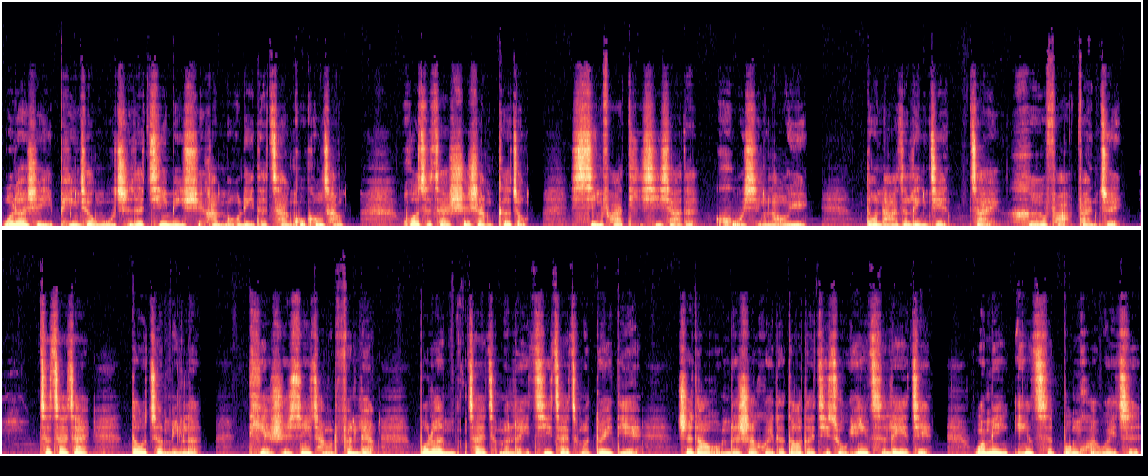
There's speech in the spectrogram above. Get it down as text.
无论是以贫穷无知的饥民血汗牟利的残酷工厂，或者在世上各种刑法体系下的酷刑牢狱，都拿着令箭在合法犯罪。这在在都证明了。”铁石心肠的分量，不论再怎么累积，再怎么堆叠，直到我们的社会的道德基础因此裂解，文明因此崩坏为止，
